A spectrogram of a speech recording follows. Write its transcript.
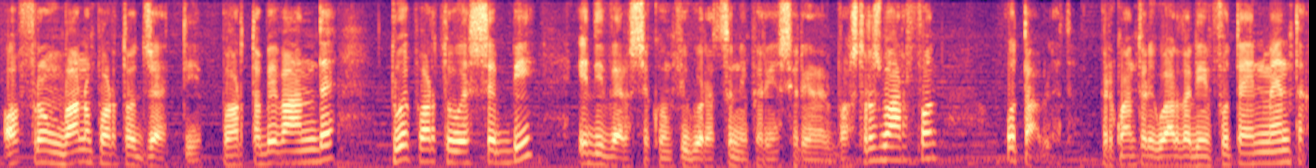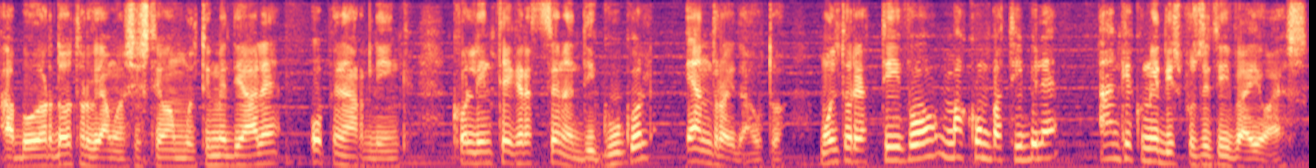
Offre un vano portaoggetti, porta bevande, due porte USB e diverse configurazioni per inserire il vostro smartphone o tablet. Per quanto riguarda l'infotainment, a bordo troviamo il sistema multimediale OpenR Link con l'integrazione di Google e Android Auto, molto reattivo ma compatibile anche con i dispositivi iOS.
